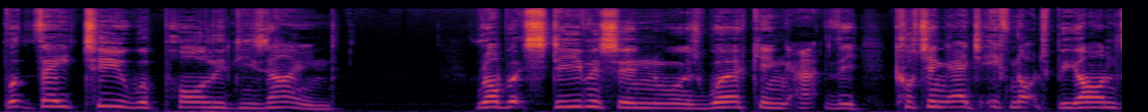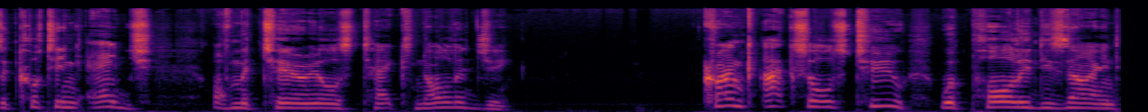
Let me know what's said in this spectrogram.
But they too were poorly designed. Robert Stephenson was working at the cutting edge, if not beyond the cutting edge, of materials technology. Crank axles too were poorly designed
